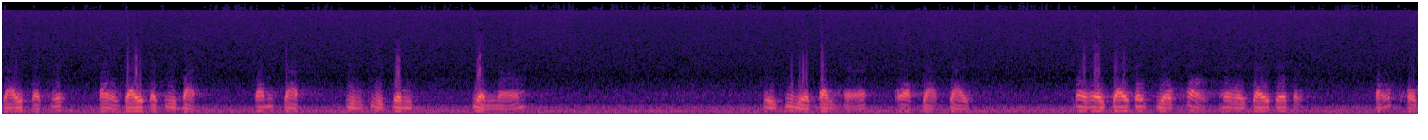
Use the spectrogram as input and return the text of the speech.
ใจประพฤติตั้งใจปฏิบัติกำจัด สิ่งที่เป็นเกี่ยนน้ำคือที่เหลือปัญหาออกจากใจ ไม่ให้ใจไปเกี่ยวข้อง ไม่ให้ใจไปสังคม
